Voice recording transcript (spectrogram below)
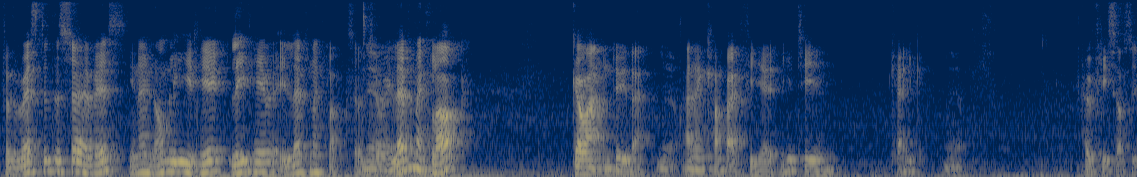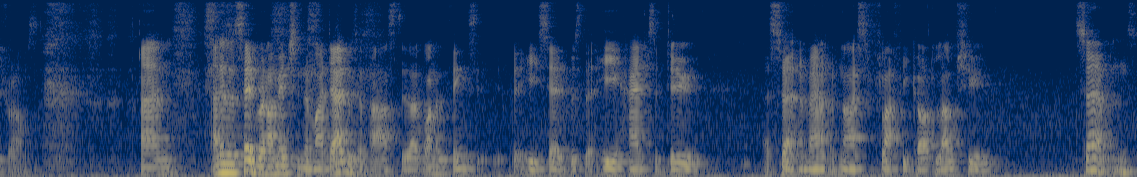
For the rest of the service, you know, normally you'd hear, leave here at 11 o'clock. So until Yeah. 11 o'clock, go out and do that. Yeah. And then come back for your, your tea and cake. Yeah. Hopefully sausage rolls. Um, and as I said, when I mentioned that my dad was a pastor, like one of the things that he said was that he had to do a certain amount of nice, fluffy "God loves you" sermons,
